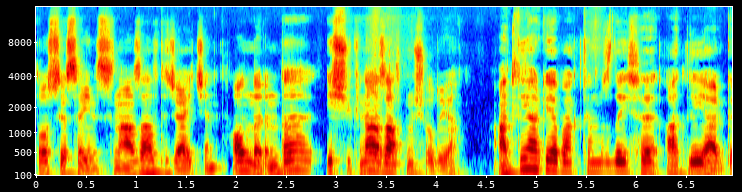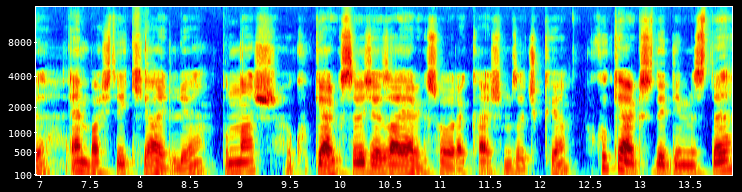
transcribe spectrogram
dosya sayısını azaltacağı için onların da iş yükünü azaltmış oluyor. Adli yargıya baktığımızda ise adli yargı en başta ikiye ayrılıyor. Bunlar hukuk yargısı ve ceza yargısı olarak karşımıza çıkıyor. Hukuk yargısı dediğimizde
